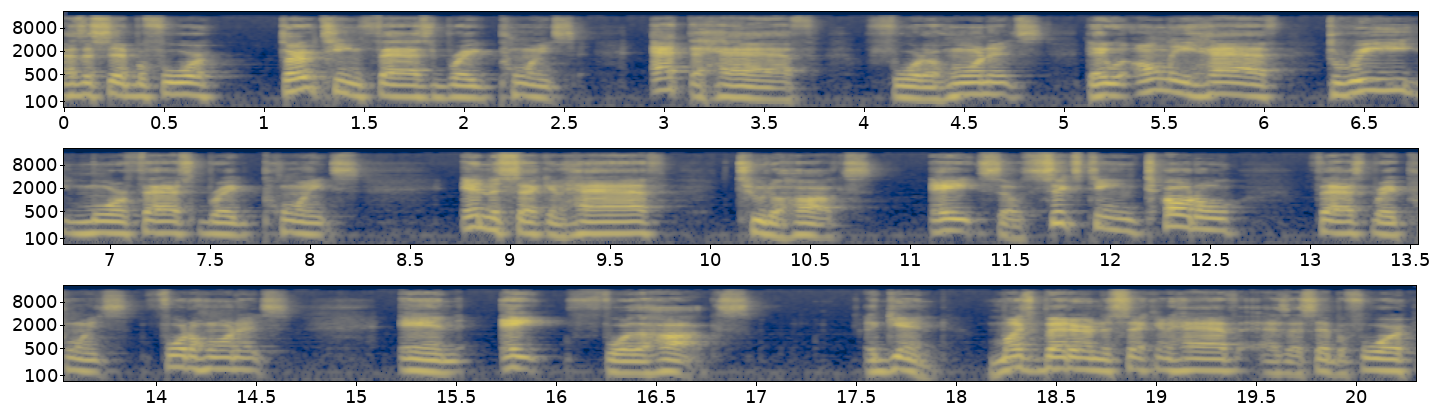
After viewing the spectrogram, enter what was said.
As I said before, 13 fast break points at the half for the Hornets. They would only have three more fast break points in the second half to the Hawks eight. So 16 total fast break points for the Hornets and eight for the Hawks. Again, much better in the second half, as I said before.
